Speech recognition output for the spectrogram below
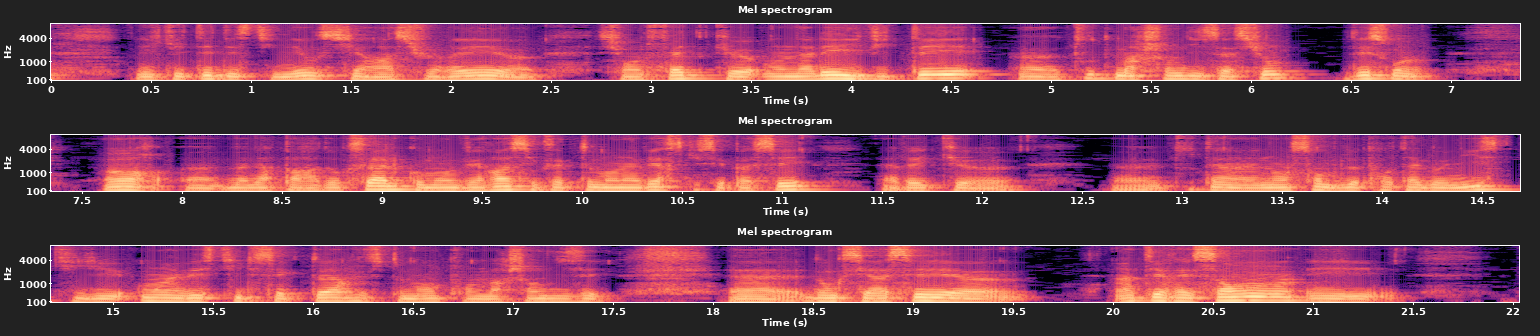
et qui était destiné aussi à rassurer euh, sur le fait qu'on allait éviter euh, toute marchandisation des soins. Or, de manière paradoxale, comme on le verra, c'est exactement l'inverse qui s'est passé avec euh, tout un ensemble de protagonistes qui ont investi le secteur justement pour marchandiser. Euh, donc c'est assez euh, intéressant et,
